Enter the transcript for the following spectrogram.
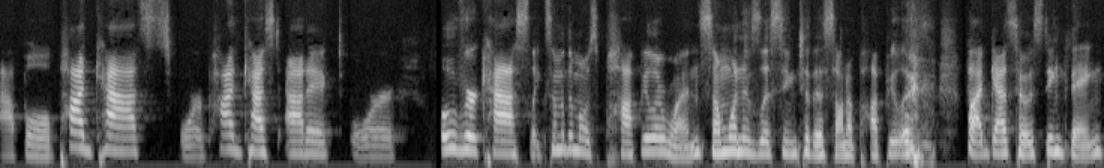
Apple Podcasts or Podcast Addict or Overcast, like some of the most popular ones, someone is listening to this on a popular podcast hosting thing,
